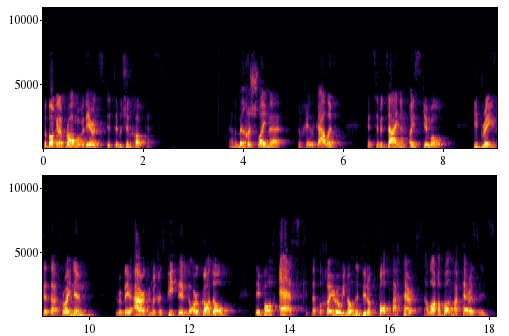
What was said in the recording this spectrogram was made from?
the Magen Avraham over there, it's, it's Ibn Shin Chavtes. Now the Mincha Shleime, in Chelik Aleph, and Sibit Zayin and Ois Gimel, he brings that the Achroinim, the Rebbe Arak and Mechas Pitim, the Argodol, they both ask that L'chayra, we know the din of Bob Machteres. Of Bob Machteres is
